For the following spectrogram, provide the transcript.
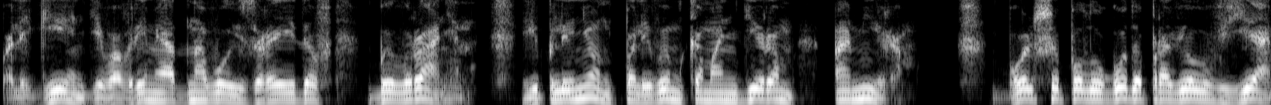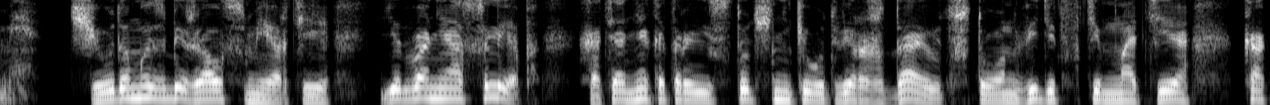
По легенде, во время одного из рейдов был ранен и пленен полевым командиром Амиром. Больше полугода провел в яме, чудом избежал смерти, едва не ослеп, хотя некоторые источники утверждают, что он видит в темноте, как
